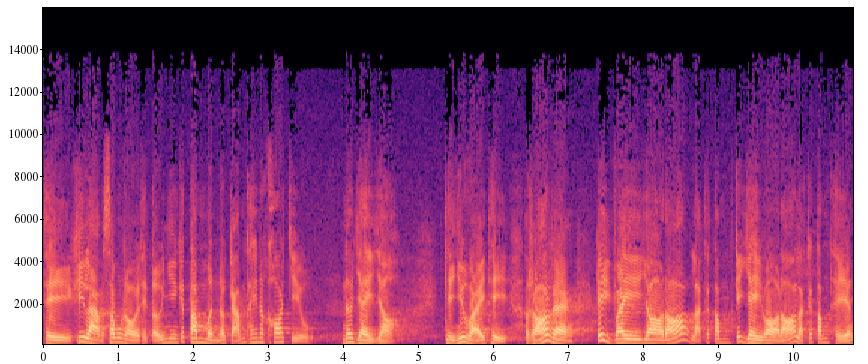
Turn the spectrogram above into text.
thì khi làm xong rồi thì tự nhiên cái tâm mình nó cảm thấy nó khó chịu, nó dày dò. Thì như vậy thì rõ ràng cái vầy dò đó là cái tâm, cái dày vò đó là cái tâm thiện,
